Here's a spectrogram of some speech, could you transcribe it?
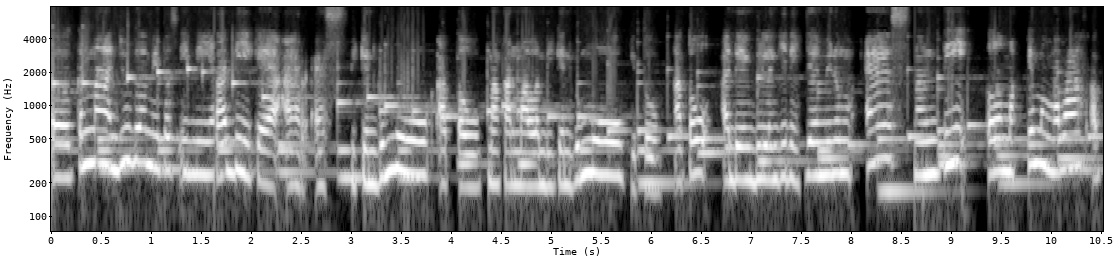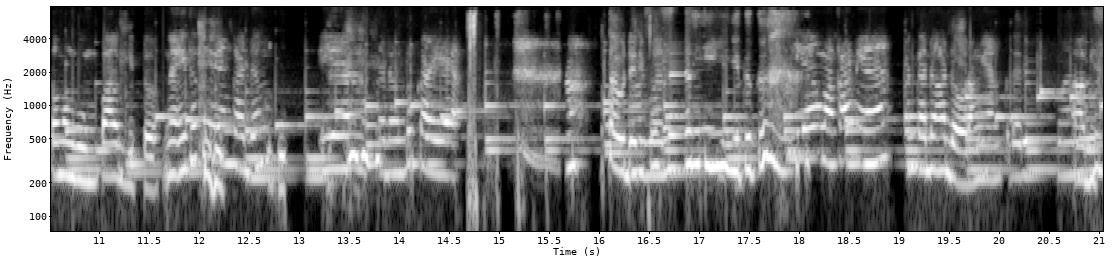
uh, kena juga mitos ini. Tadi kayak ARS bikin gemuk atau makan malam bikin gemuk gitu. Atau ada yang bilang gini jangan minum es nanti lemaknya mengeras atau menggumpal gitu. Nah itu tuh yang kadang iya kadang tuh kayak ah tahu dari mana sih? gitu tuh. Iya makanya. kan kadang ada orang yang dari habis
